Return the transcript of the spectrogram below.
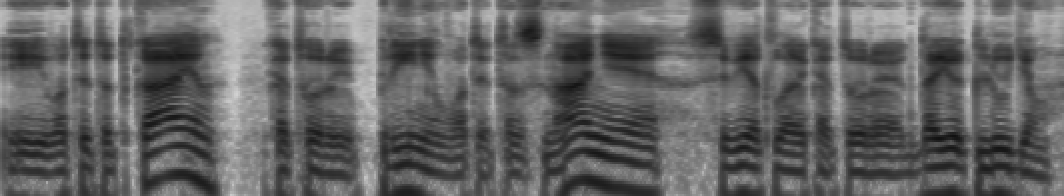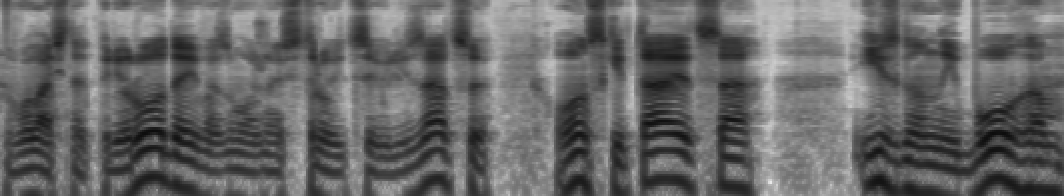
и вот этот Каин, который принял вот это знание светлое, которое дает людям власть над природой, возможность строить цивилизацию – он скитается, изгнанный Богом,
